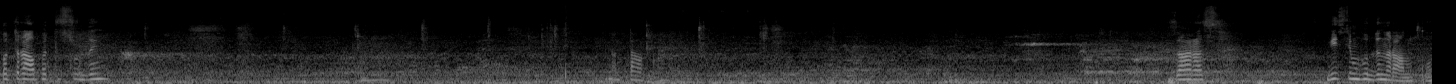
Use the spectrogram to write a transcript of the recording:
потрапити сюди. Отак. Зараз 8 годин ранку.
